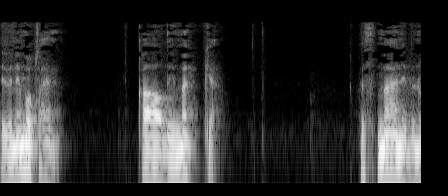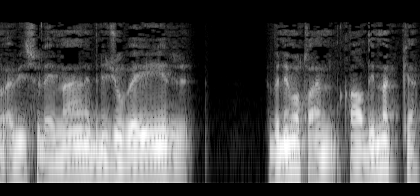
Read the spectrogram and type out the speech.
بن مطعم قاضي مكة. عثمان بن أبي سليمان بن جبير بن مطعم قاضي مكة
